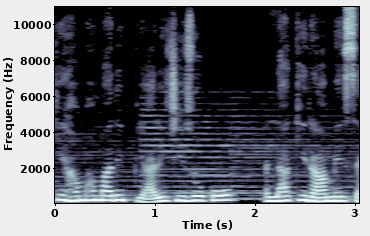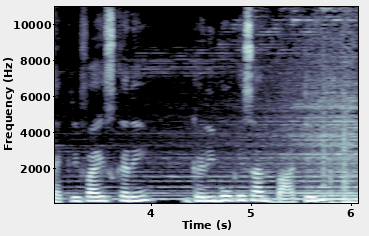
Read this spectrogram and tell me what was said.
कि हम हमारी प्यारी चीज़ों को अल्लाह की राह में सेक्रीफाइस करें, गरीबों के साथ बांटें।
